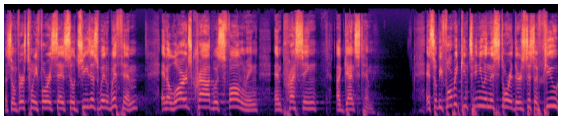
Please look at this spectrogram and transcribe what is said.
And so in verse 24, it says, So Jesus went with him, and a large crowd was following and pressing against him. And so, before we continue in this story, there's just a few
